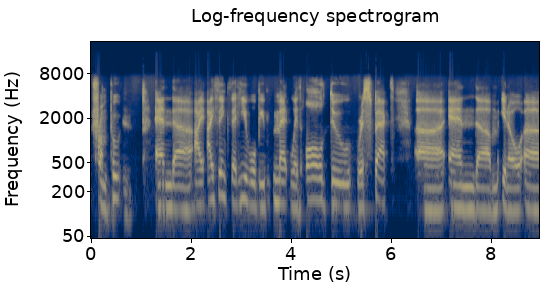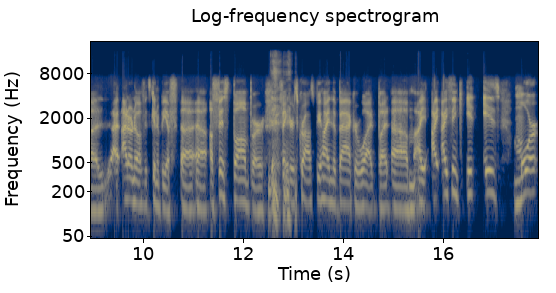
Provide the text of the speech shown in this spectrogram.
from Putin. And uh, I, I, think that he will be met with all due respect. Uh, and, um, you know, uh, I, I, don't know if it's going to be a, uh, a fist bump or fingers crossed behind the back or what, but um, I, I, I think it is more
